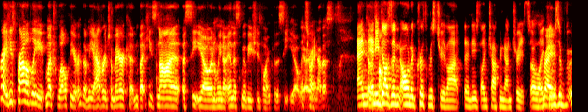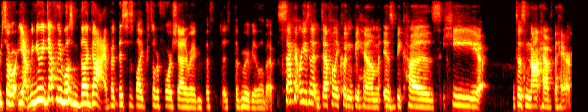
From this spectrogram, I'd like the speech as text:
right he's probably much wealthier than the average american but he's not a ceo and we know in this movie she's going for the ceo we That's right. know this and Because and he doesn't own a Christmas tree lot, and he's like chopping down trees. So like he was a, so yeah, we knew he definitely wasn't the guy, but this is like sort of foreshadowing the the, the movie a little bit. second reason it definitely couldn't be him is because he does not have the hair.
